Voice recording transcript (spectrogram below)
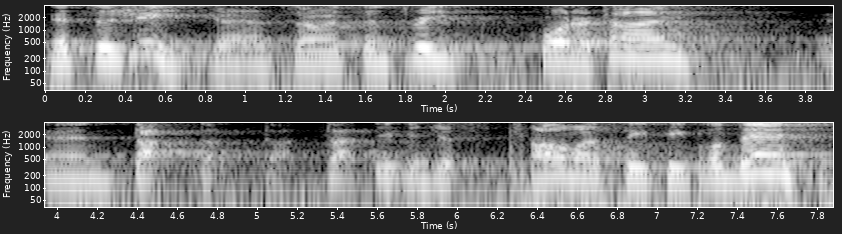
it's a jig, and so it's in three quarter time, and. You can just almost see people dancing.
